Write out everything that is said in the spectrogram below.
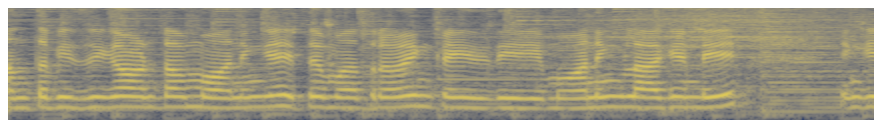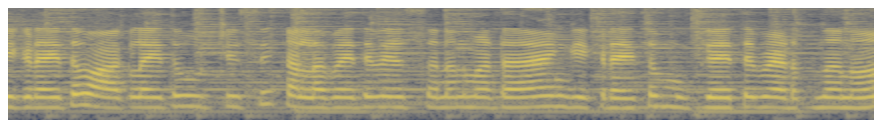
అంత బిజీగా ఉంటాం. మార్నింగ్ అయితే మాత్రం ఇంకా ఇది మార్నింగ్ లాగండి ఇంక ఇక్కడైతే వాకలు అయితే ఉచ్చేసి కళ్ళపైతే అయితే వేస్తాను అనమాట ఇంక ఇక్కడైతే ముగ్గు అయితే పెడుతున్నాను.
